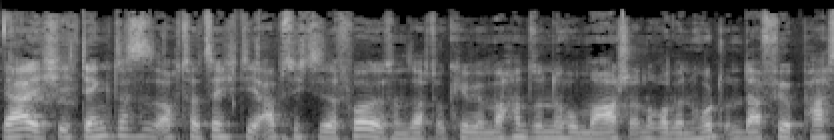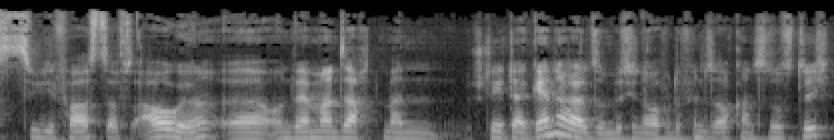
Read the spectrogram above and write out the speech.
Ja, ich, ich denke, das ist auch tatsächlich die Absicht dieser Folge, dass man sagt, okay, wir machen so eine Hommage an Robin Hood und dafür passt es wie die Faust aufs Auge. Äh, Und wenn man sagt, man steht da generell so ein bisschen drauf und du findest es auch ganz lustig,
